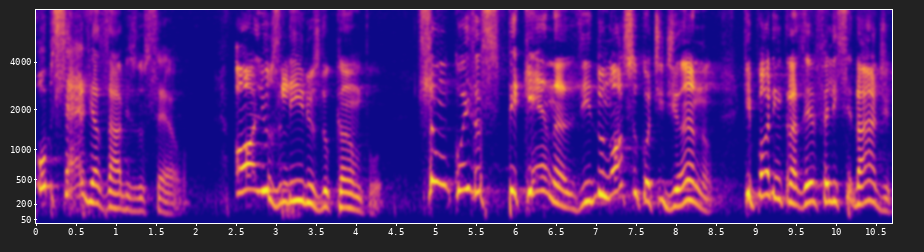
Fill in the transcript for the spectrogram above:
Observe as aves do céu. Olhe os lírios do campo. São coisas pequenas e do nosso cotidiano que podem trazer felicidade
